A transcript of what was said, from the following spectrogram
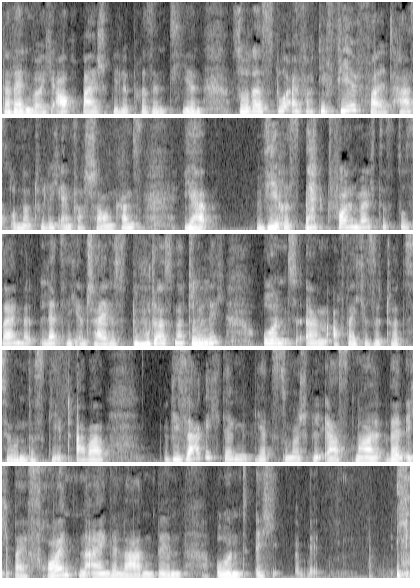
Da werden wir euch auch Beispiele präsentieren, so dass du einfach die Vielfalt hast und natürlich einfach schauen kannst, ja, wie respektvoll möchtest du sein? Letztlich entscheidest du das natürlich mhm. und ähm, auch welche Situationen das gibt. Aber wie sage ich denn jetzt zum Beispiel erstmal, wenn ich bei Freunden eingeladen bin und ich ich,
